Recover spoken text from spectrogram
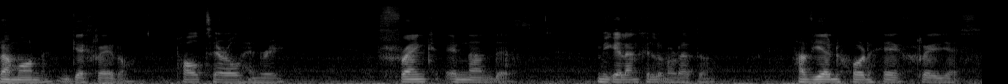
Ramon Guerrero, Paul Terrell Henry, Frank Hernandez, Miguel Angel Honorato, Javier Jorge Reyes,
